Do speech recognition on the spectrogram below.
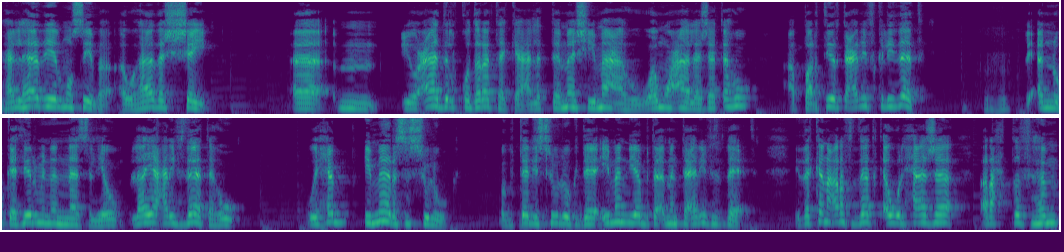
هل هذه المصيبة أو هذا الشيء آه، يعادل قدرتك على التماشي معه ومعالجته؟ أبارتير تعريفك لذاتك. لأنه كثير من الناس اليوم لا يعرف ذاته ويحب يمارس السلوك وبالتالي السلوك دائما يبدأ من تعريف الذات. إذا كان عرفت ذاتك أول حاجة راح تفهم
